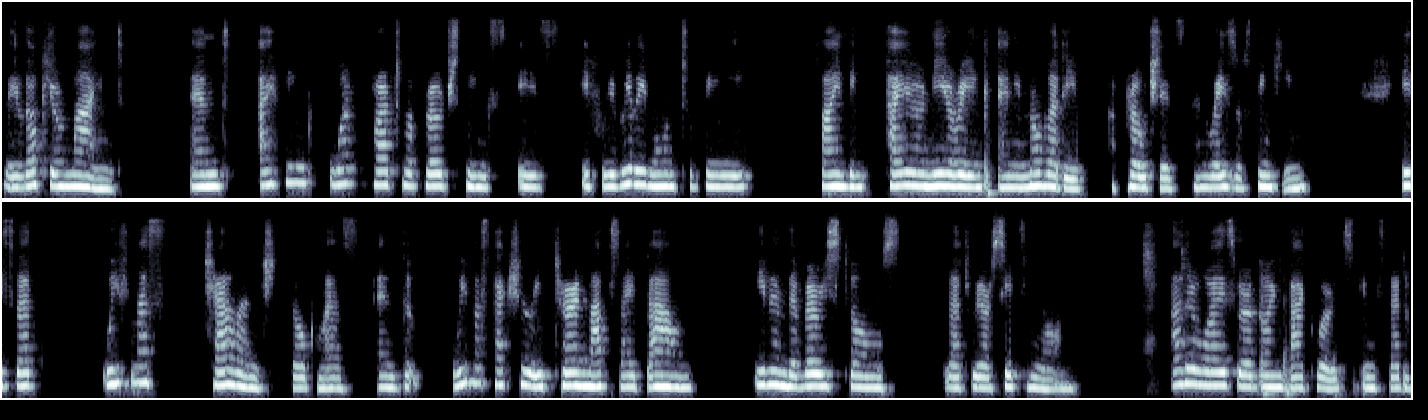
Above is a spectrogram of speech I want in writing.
they lock your mind. And I think one part to approach things is if we really want to be finding pioneering and innovative approaches and ways of thinking, is that we must challenge dogmas and we must actually turn upside down even the very stones that we are sitting on. Otherwise, we are going backwards instead of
